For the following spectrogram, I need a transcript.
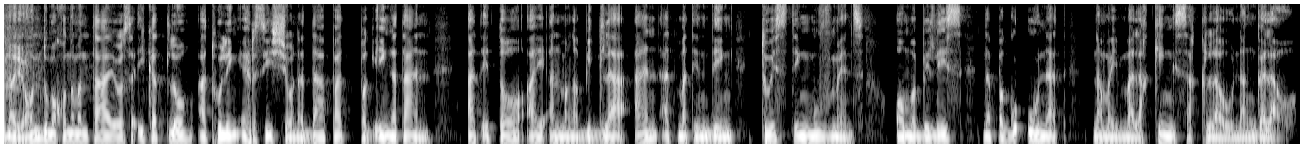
Ngayon, dumako naman tayo sa ikatlo at huling ehersisyo na dapat pag-ingatan at ito ay ang mga biglaan at matinding twisting movements o mabilis na pag-uunat na may malaking saklaw ng galaw.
